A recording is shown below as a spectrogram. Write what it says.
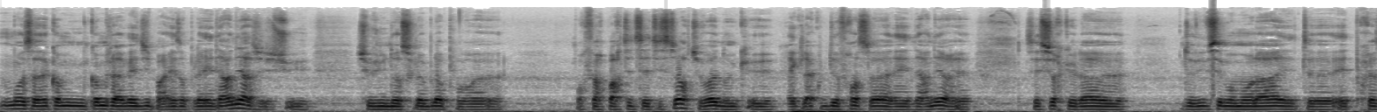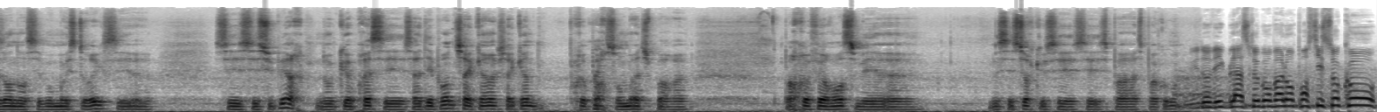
moi, ça, comme, comme j'avais dit par exemple l'année dernière, je, suis, je suis venu dans ce club-là pour, euh, pour faire partie de cette histoire, tu vois. Donc, avec la Coupe de France l'année dernière, c'est sûr que là, de vivre ces moments-là, être, être présent dans ces moments historiques, c'est c'est super. Donc après, ça dépend de chacun. Chacun prépare son match par, par préférence, mais mais c'est sûr que c'est pas, pas commun. Ludovic Blas, le bon ballon pour Sissoko.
